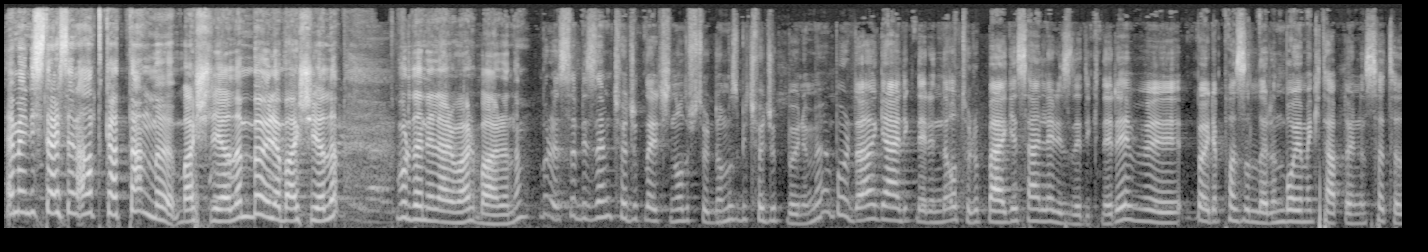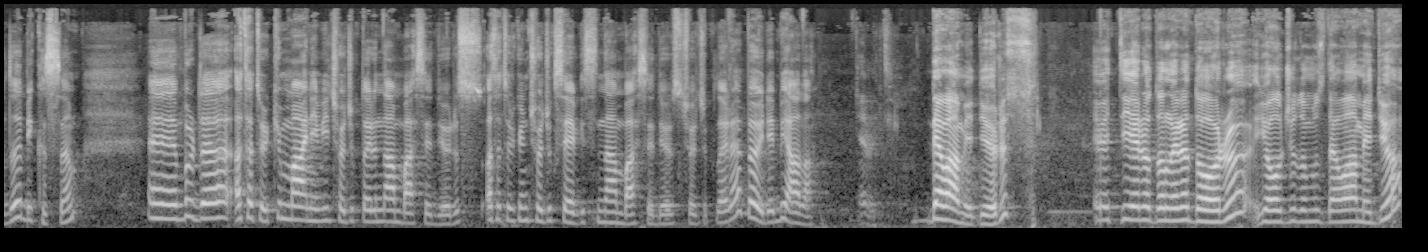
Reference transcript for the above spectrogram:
Hemen istersen alt kattan mı başlayalım? Böyle başlayalım. Burada neler var Bahar Hanım? Burası bizim çocuklar için oluşturduğumuz bir çocuk bölümü. Burada geldiklerinde oturup belgeseller izledikleri ve böyle puzzle'ların, boyama kitaplarının satıldığı bir kısım. Ee, Burada Atatürk'ün manevi çocuklarından bahsediyoruz. Atatürk'ün çocuk sevgisinden bahsediyoruz çocuklara. Böyle bir alan. Evet. Devam ediyoruz. Evet diğer odalara doğru yolculuğumuz devam ediyor.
